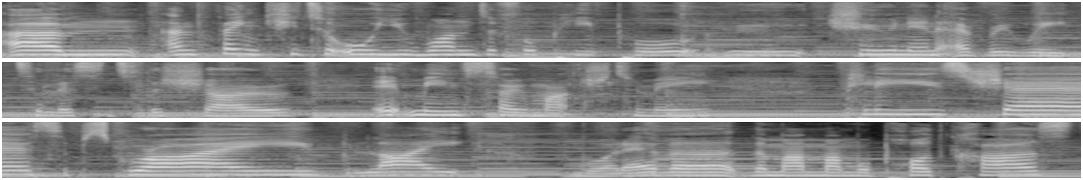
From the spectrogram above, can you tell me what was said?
Um, and thank you to all you wonderful people who tune in every week to listen to the show. It means so much to me. Please share, subscribe, like, whatever the Mum Mumble podcast.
